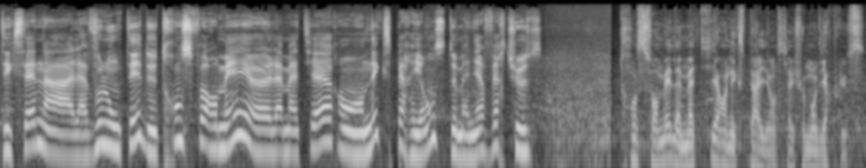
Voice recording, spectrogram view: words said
Texen a la volonté de transformer euh, la matière en expérience de manière vertueuse. Transformer la matière en expérience, là il faut m'en dire plus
